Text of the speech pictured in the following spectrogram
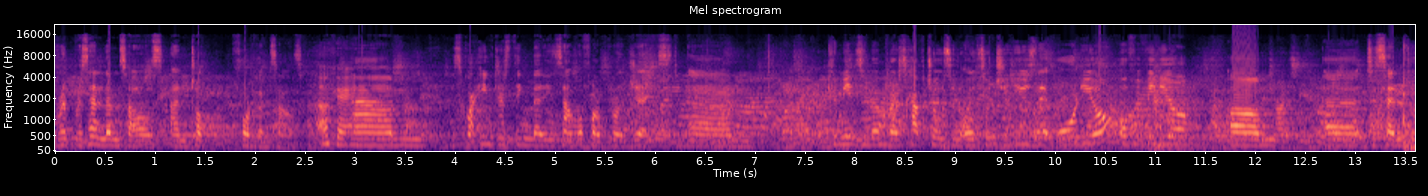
represent themselves and talk for themselves. Okay. Um, it's quite interesting that in some of our projects, um, community members have chosen also to use the audio of a video um, uh, to send to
